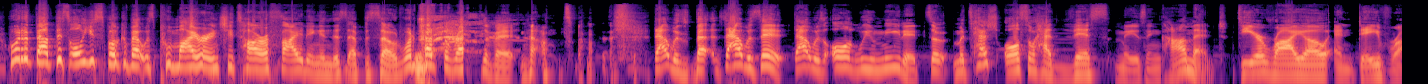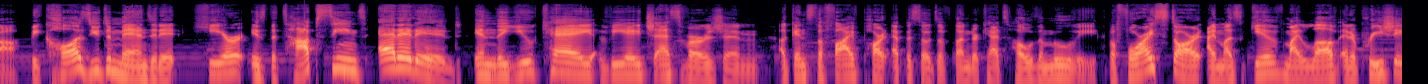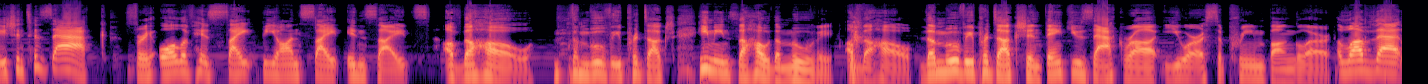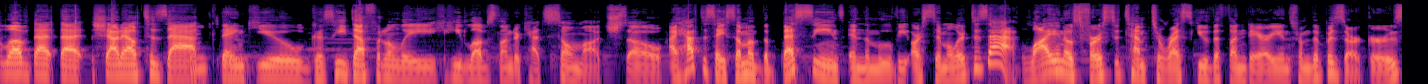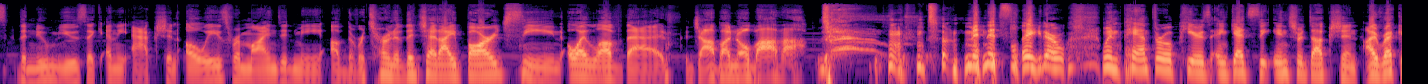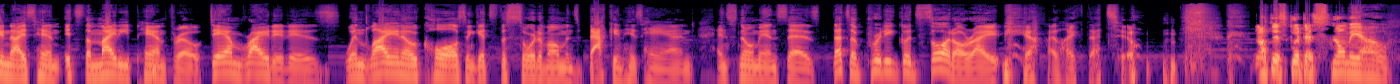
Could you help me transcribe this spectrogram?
What about this? All you spoke about was Pumyra and Cheetara fighting in this episode. What about the rest of it? No, that was that. That was it. That was all we needed. So Matesh also had this amazing comment, dear Ryo and Davra, because you demanded it. Here is the top scenes edited in the UK VHS version against the five part episodes of Thundercats Ho the movie. Before I start, I must give my love and appreciation to Zach for all of his sight beyond sight insights of the Ho. The movie production. He means the hoe, the movie of the hoe, The movie production. Thank you, Zachra. You are a supreme bungler. Love that. Love that. That shout out to Zach. Thank you. Because he definitely he loves Thundercats so much. So I have to say some of the best scenes in the movie are similar to Zach. Lion-O's first attempt to rescue the Thunderians from the Berserkers, the new music and the action always reminded me of the Return of the Jedi barge scene. Oh, I love that. Jabba no bother. Minutes later, when Panthro appears and gets the introduction, I recognize him. It's the mighty Panthro. Damn right it is. When Lion-O calls and gets the Sword of Omens back in his hand, and Snowman says, That's a pretty good sword, all right. Yeah, I like that too. Not as good as Snowmeow.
